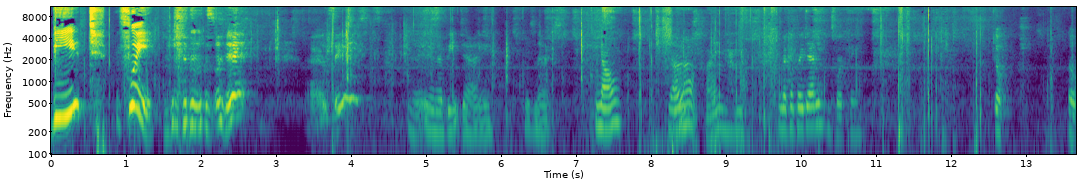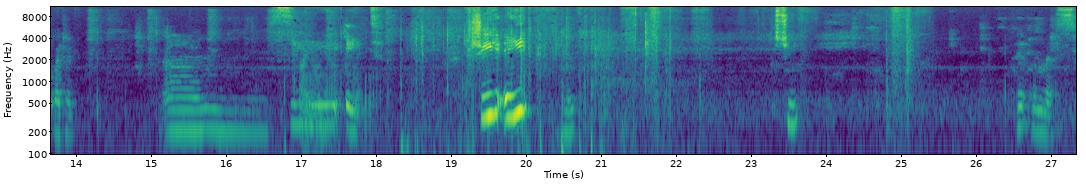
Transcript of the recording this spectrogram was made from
Beat free. That's see? You're gonna beat Daddy. Who's next? No, No? I'm not fine. You're not gonna play Daddy? He's working. Go. Oh, my turn. Um, C eight. She ate. Hit or miss.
